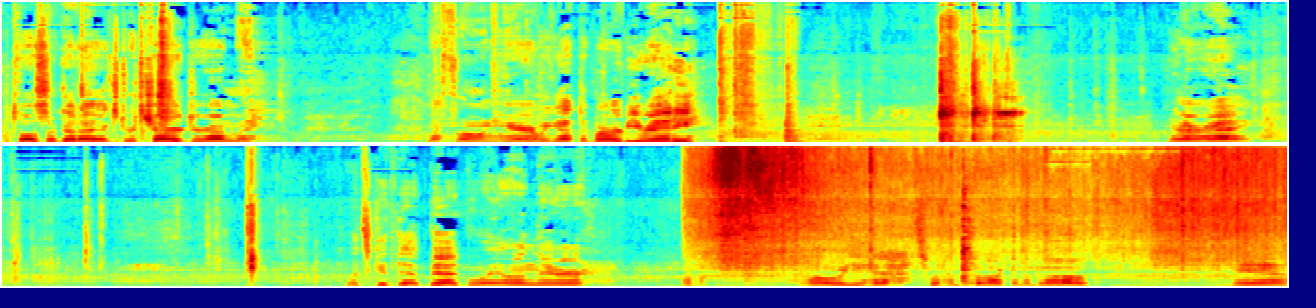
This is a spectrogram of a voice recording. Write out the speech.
I've also got an extra charger on my my phone here. We got the Barbie ready. All right. Let's get that bad boy on there. Oh yeah, that's what I'm talking about. Man,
